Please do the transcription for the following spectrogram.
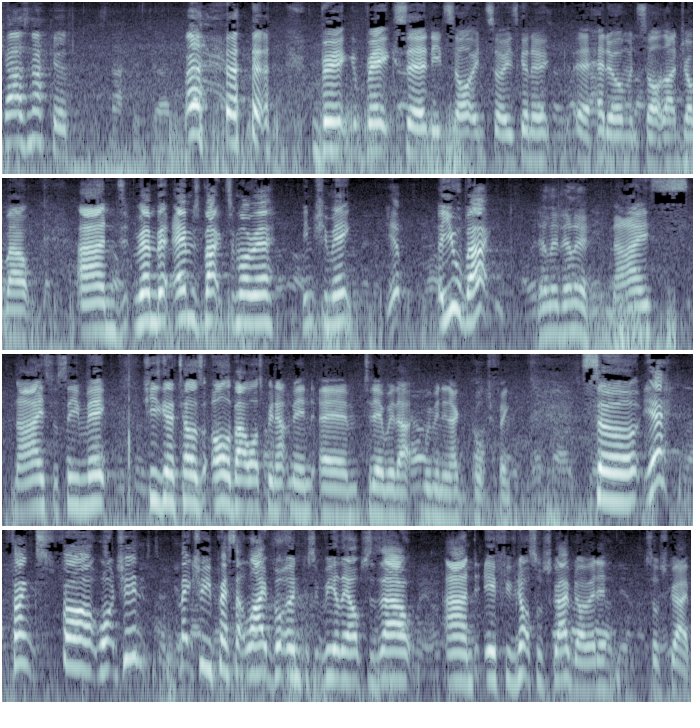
Car's knackered. knackered, Brake, brakes uh, need sorting, so he's going to uh, head home and sort that job out. And remember, Em's back tomorrow, isn't she, Mick? Yep. Are you back? Dilly dilly. Nice, nice. We'll see Mick. She's going to tell us all about what's been happening um, today with that women in agriculture thing. So yeah, thanks for watching. Make sure you press that like button because it really helps us out. And if you've not subscribed already, subscribe.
